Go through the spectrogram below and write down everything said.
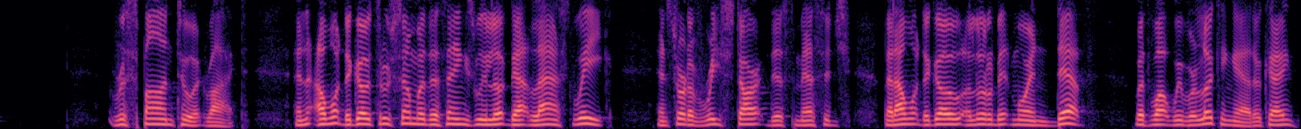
respond to it right. And I want to go through some of the things we looked at last week and sort of restart this message, but I want to go a little bit more in depth with what we were looking at, okay?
